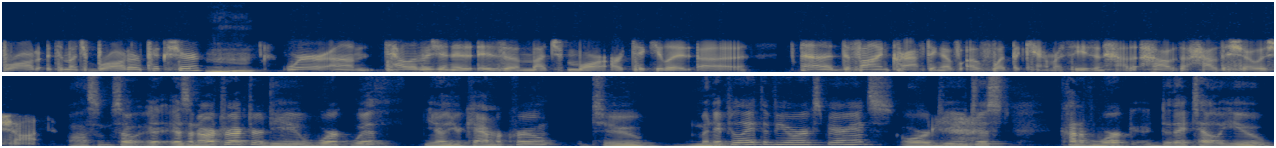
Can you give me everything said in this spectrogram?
broad. It's a much broader picture, hmm where um, television is, is a much more articulate. Uh, uh, defined crafting of, of what the camera sees and how the, how the how the show is shot. Awesome. So, as an art director, do you work with you know your camera crew to manipulate the viewer experience, or do you just kind of work? Do they tell you,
